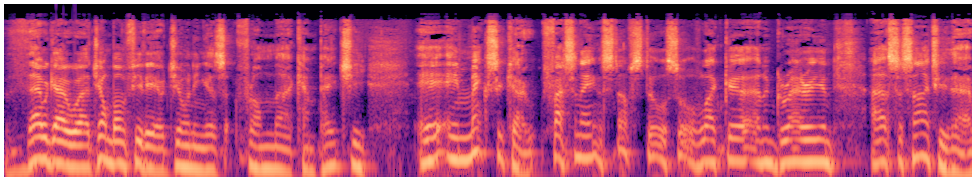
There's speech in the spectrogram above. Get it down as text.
There we go. Uh, Jon Bonfiglio joining us from uh, Campeche in Mexico. Fascinating stuff. Still sort of like uh, an agrarian uh, society there.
